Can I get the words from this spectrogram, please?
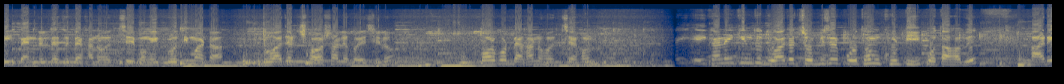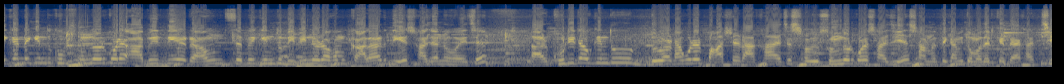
এই প্যান্ডেলটাতে দেখানো হচ্ছে এবং এই প্রতিমাটা দু হাজার ছ সালে হয়েছিল। পরপর দেখানো হচ্ছে এখন। এইখানেই কিন্তু দু হাজার চব্বিশের প্রথম খুঁটি পোতা হবে। আর এখানে কিন্তু খুব সুন্দর করে আবির দিয়ে রাউন্ড শেপে কিন্তু বিভিন্ন রকম কালার দিয়ে সাজানো হয়েছে। আর খুঁটিটাও কিন্তু দুর্গা ঠাকুরের পাশে রাখা আছে সুন্দর করে সাজিয়ে সামনে থেকে আমি তোমাদেরকে দেখাচ্ছি।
